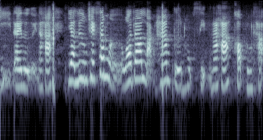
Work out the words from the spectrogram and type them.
ทีได้เลยนะคะ อย่าลืมเช็คเสมอว่าด้านหลังห้ามเกิน 60 นะคะ ขอบคุณค่ะ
